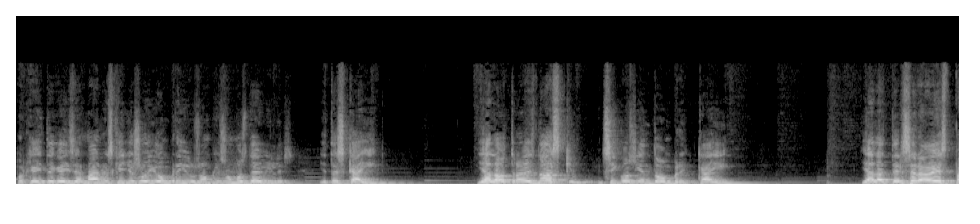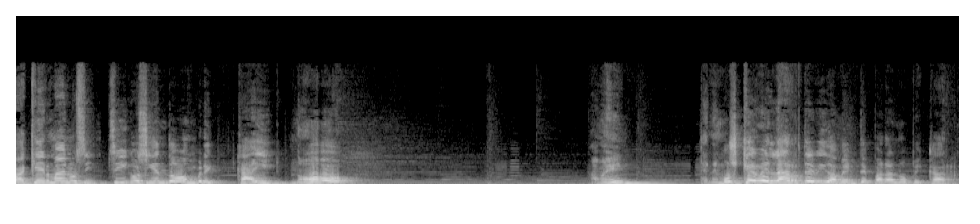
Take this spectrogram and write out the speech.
Porque hay gente que dice, hermano, es que yo soy hombre y los hombres somos débiles. Y entonces caí. Y a la otra vez, no, es que sigo siendo hombre, caí. Y a la tercera vez, ¿para qué, hermano, si sigo siendo hombre? Caí. No. Amén. Tenemos que velar debidamente para no pecar.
